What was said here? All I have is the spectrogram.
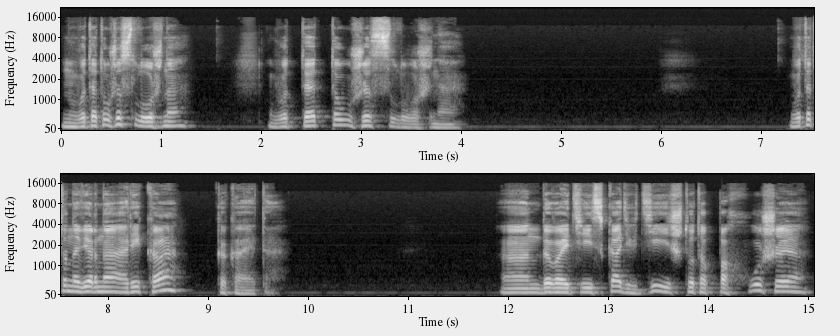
Ну вот это уже сложно. Вот это уже сложно. Вот это, наверное, река какая-то. А, давайте искать, где есть что-то похожее.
